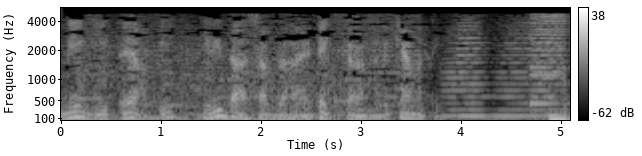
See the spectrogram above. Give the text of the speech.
මේ ගීතය අපි ඉරිදා සංග්‍රහයට එක් කරන්නට කැමතියි.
